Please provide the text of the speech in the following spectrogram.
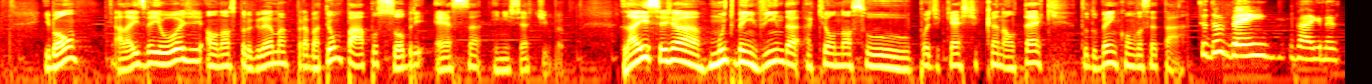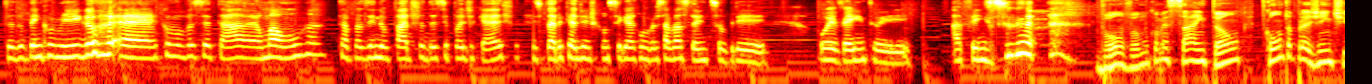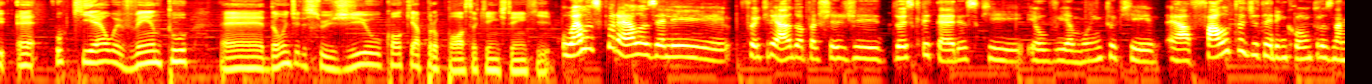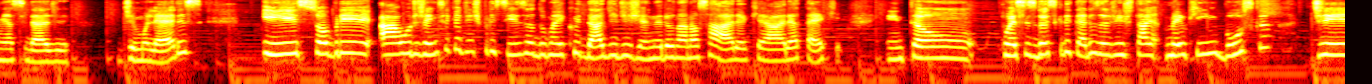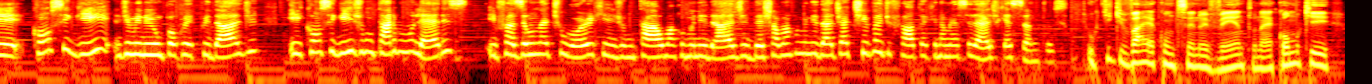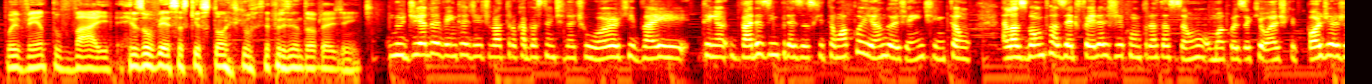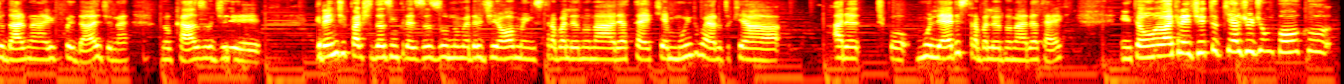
E bom, a Laís veio hoje ao nosso programa para bater um papo sobre essa iniciativa. Laís, seja muito bem-vinda aqui ao nosso podcast Canaltech. Tudo bem? Como você tá? Tudo bem, Wagner. Tudo bem comigo? É, como você tá? É uma honra estar fazendo parte desse podcast. Espero que a gente consiga conversar bastante sobre o evento e afins. Bom, vamos começar então. Conta pra gente é, o que é o evento, é, de onde ele surgiu, qual que é a proposta que a gente tem aqui. O Elas por Elas, ele foi criado a partir de dois critérios que eu via muito, que é a falta de ter encontros na minha cidade de mulheres e sobre a urgência que a gente precisa de uma equidade de gênero na nossa área, que é a área tech. Então, com esses dois critérios, a gente está meio que em busca de conseguir diminuir um pouco a equidade e conseguir juntar mulheres e fazer um network, juntar uma comunidade, deixar uma comunidade ativa de fato aqui na minha cidade, que é Santos. O que, que vai acontecer no evento, né? Como que o evento vai resolver essas questões que você apresentou pra gente? No dia do evento a gente vai trocar bastante network, vai tem várias empresas que estão apoiando a gente, então elas vão fazer feiras de contratação, uma coisa que eu acho que pode ajudar na equidade, né? No caso de grande parte das empresas, o número de homens trabalhando na área tech é muito maior do que a área, tipo, mulheres trabalhando na área tech. Então, eu acredito que ajude um pouco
